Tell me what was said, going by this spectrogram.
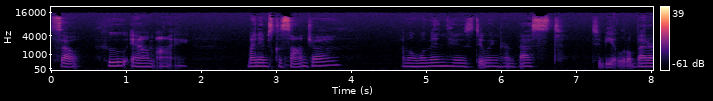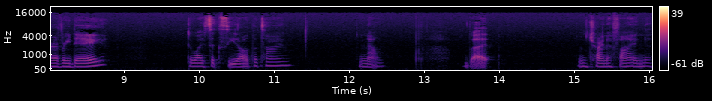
So, who am I? My name's Cassandra. I'm a woman who's doing her best to be a little better every day. Do I succeed all the time? No. But I'm trying to find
